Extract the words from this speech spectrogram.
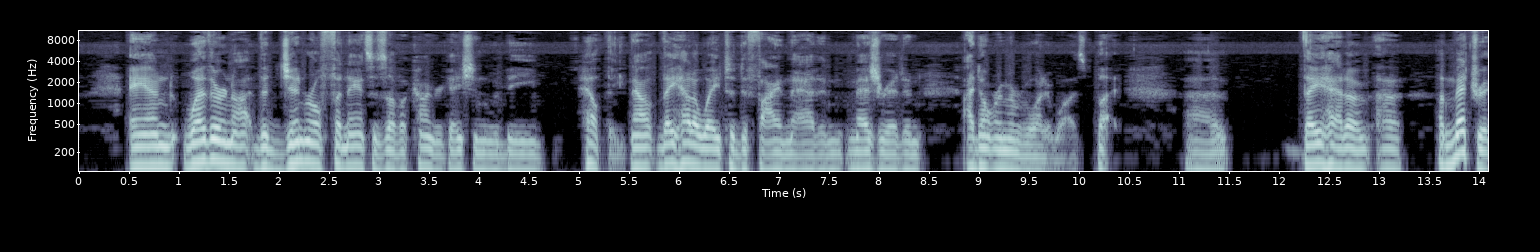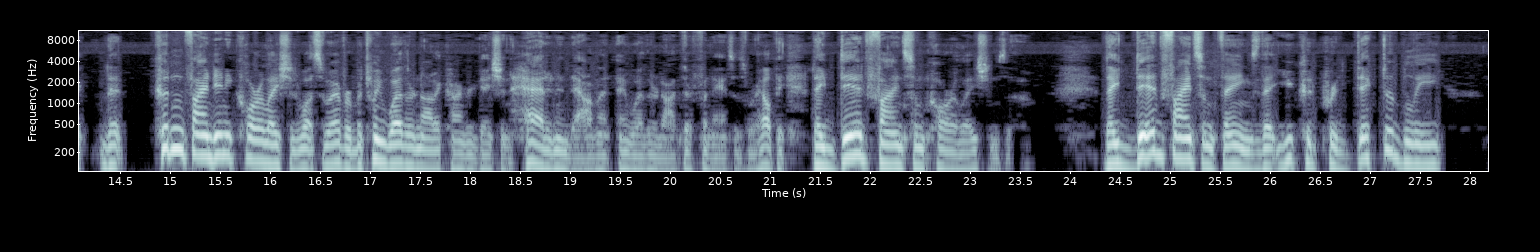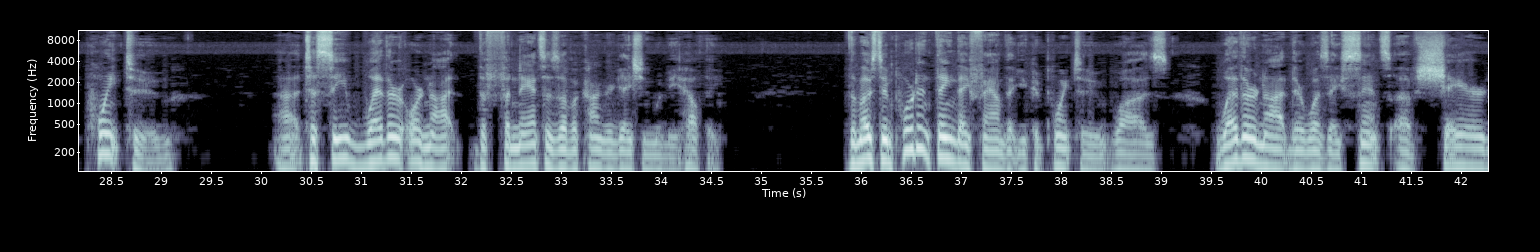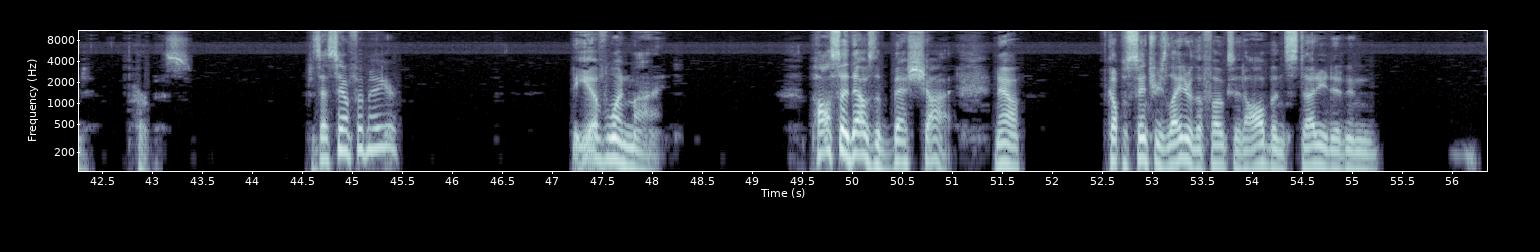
and whether or not the general finances of a congregation would be healthy. Now, they had a way to define that and measure it, and I don't remember what it was, but uh, they had a, a, a metric that couldn't find any correlation whatsoever between whether or not a congregation had an endowment and whether or not their finances were healthy. They did find some correlations, though. They did find some things that you could predictably point to uh, to see whether or not the finances of a congregation would be healthy. The most important thing they found that you could point to was whether or not there was a sense of shared purpose. Does that sound familiar? Be of one mind. Paul said that was the best shot. Now, a couple centuries later, the folks at Alban studied it and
